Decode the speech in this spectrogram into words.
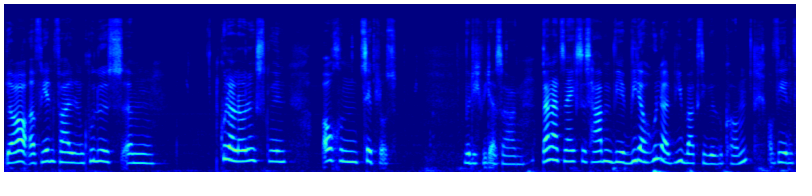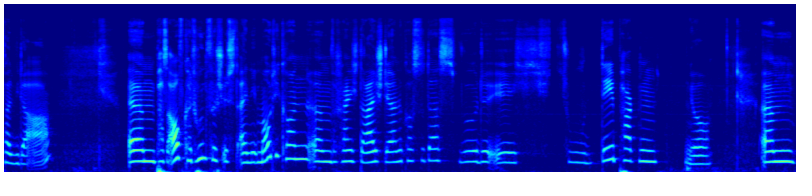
Ja, auf jeden Fall ein cooles ähm, Cooler Loading Screen. Auch ein C. Würde ich wieder sagen. Dann als nächstes haben wir wieder 100 V-Bucks, die wir bekommen. Auf jeden Fall wieder A. Ähm, pass auf, Cartoonfisch ist ein Emoticon. Ähm, wahrscheinlich drei Sterne kostet das. Würde ich zu D packen. Ja. Ähm,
